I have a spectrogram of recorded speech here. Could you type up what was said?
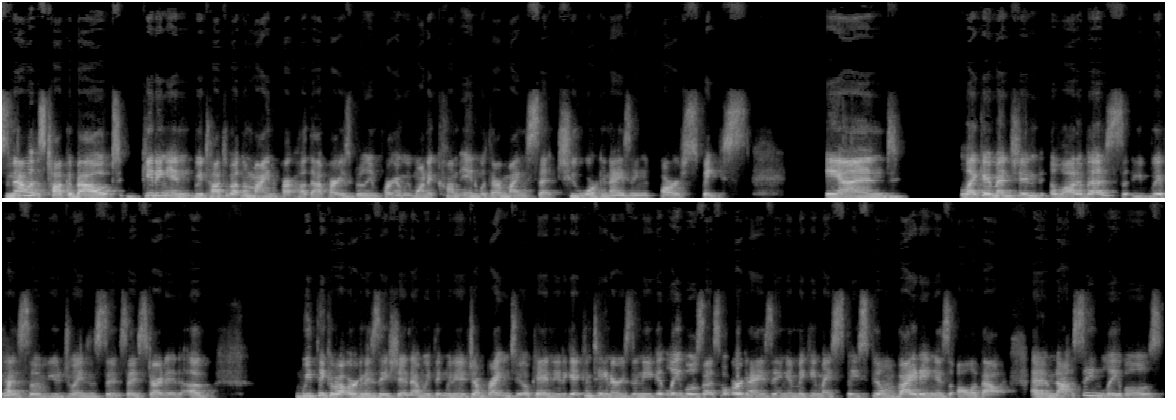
so now let's talk about getting in. We talked about the mind part, how that part is really important. We want to come in with our mindset to organizing our space. And like I mentioned, a lot of us, we've had some of you join since I started. Um, we think about organization and we think we need to jump right into okay i need to get containers and need to get labels that's what organizing and making my space feel inviting is all about and i'm not saying labels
